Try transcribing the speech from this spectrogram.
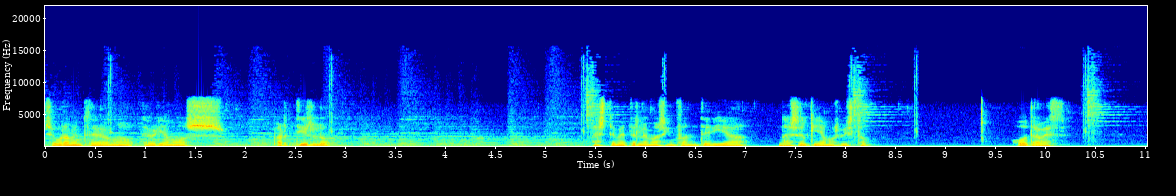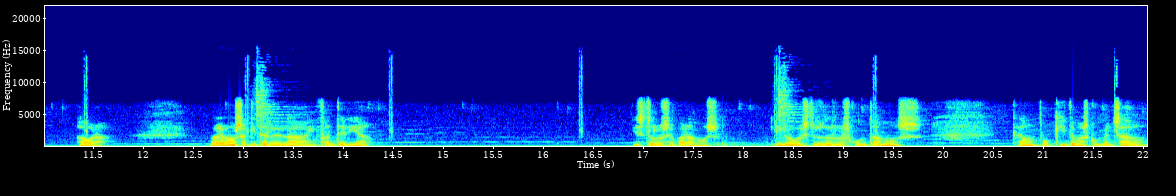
seguramente deberíamos partirlo. A este meterle más infantería. No es el que ya hemos visto. Otra vez. Ahora. Vale, vamos a quitarle la infantería. Esto lo separamos. Y luego estos dos los juntamos. Queda un poquito más compensado.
